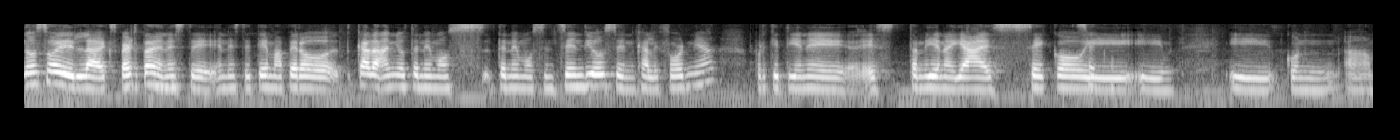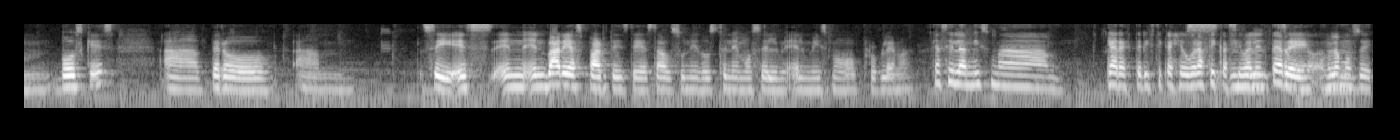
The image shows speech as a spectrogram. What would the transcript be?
no soy la experta en este, en este tema, pero cada año tenemos, tenemos incendios en California, porque tiene, es, también allá es seco, Y, y, con bosques, uh, pero sí, es en, en, varias partes de Estados Unidos tenemos el, el mismo problema. Casi la misma característica geográfica, si vale el término. Hablamos de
